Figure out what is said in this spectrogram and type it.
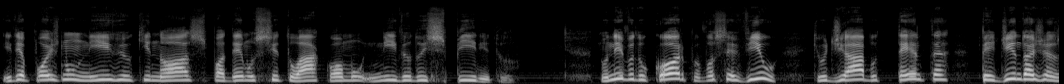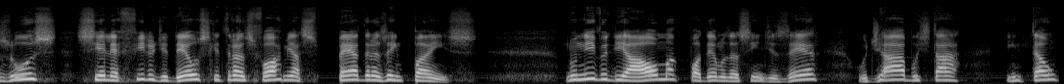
e depois num nível que nós podemos situar como nível do espírito. No nível do corpo, você viu que o diabo tenta pedindo a Jesus, se ele é filho de Deus, que transforme as pedras em pães. No nível de alma, podemos assim dizer, o diabo está então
